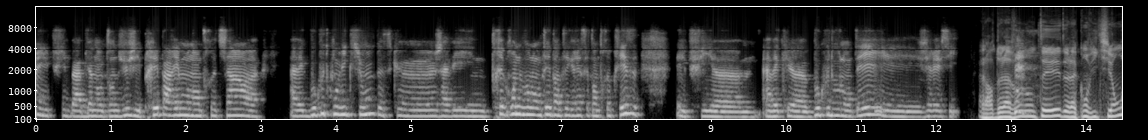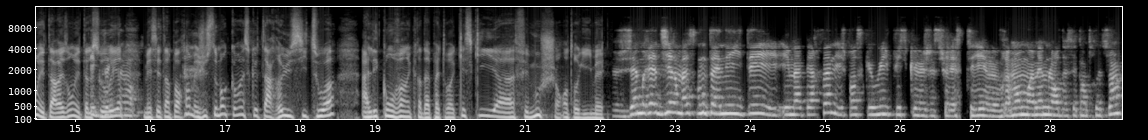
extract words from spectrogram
Et puis, bah, bien entendu, j'ai préparé mon entretien avec beaucoup de conviction parce que j'avais une très grande volonté d'intégrer cette entreprise. Et puis euh, avec euh, beaucoup de volonté et j'ai réussi. Alors de la volonté, de la conviction, et tu as raison, et tu as le sourire, mais c'est important. Mais justement, comment est-ce que tu as réussi, toi, à les convaincre, d'après toi? Qu'est-ce qui a fait mouche, entre guillemets? J'aimerais dire ma spontanéité et, ma personne, et je pense que oui, puisque je suis restée euh, vraiment moi-même lors de cet entretien.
